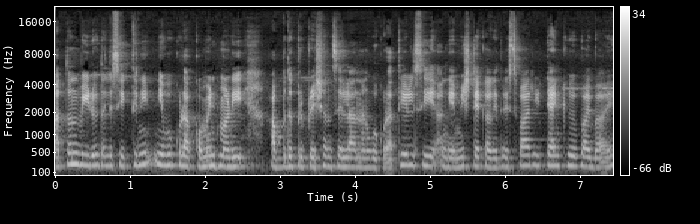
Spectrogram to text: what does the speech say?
ಮತ್ತೊಂದು ವೀಡಿಯೋದಲ್ಲಿ ಸಿಗ್ತೀನಿ. ನೀವು ಕೂಡ ಕಮೆಂಟ್ ಮಾಡಿ, ಹಬ್ಬದ ಪ್ರಿಪ್ರೇಷನ್ಸ್ ಎಲ್ಲ ನನಗೂ ಕೂಡ ತಿಳಿಸಿ. ಹಂಗೆ ಮಿಸ್ಟೇಕ್ ಆಗಿದ್ದರೆ ಸಾರಿ ಥ್ಯಾಂಕ್ ಯು ಬಾಯ್ ಬಾಯ್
